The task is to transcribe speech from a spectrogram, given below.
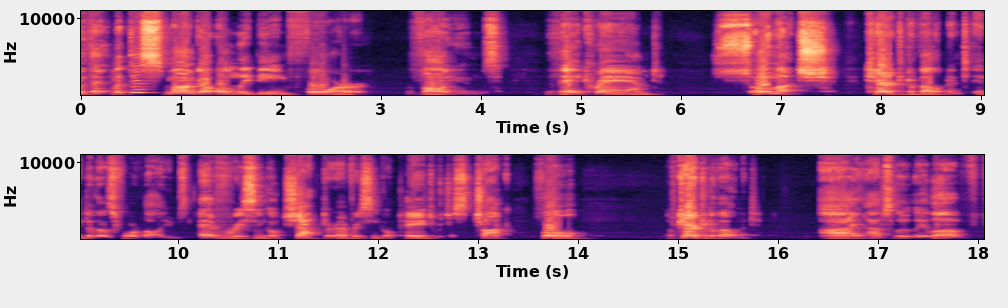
with it, with this manga only being four volumes, they crammed so much character development into those four volumes. Every single chapter, every single page was just chock full of character development. I absolutely love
